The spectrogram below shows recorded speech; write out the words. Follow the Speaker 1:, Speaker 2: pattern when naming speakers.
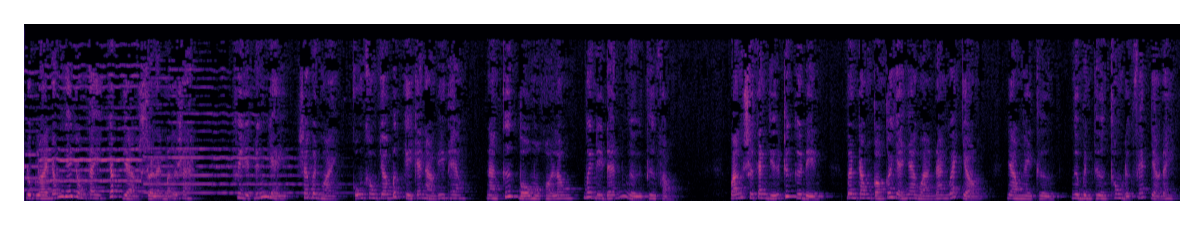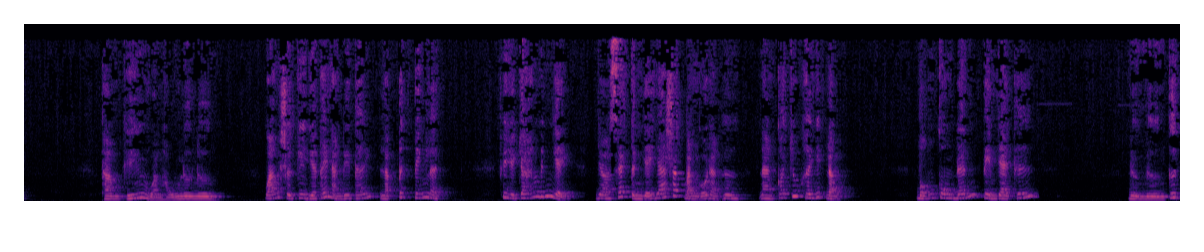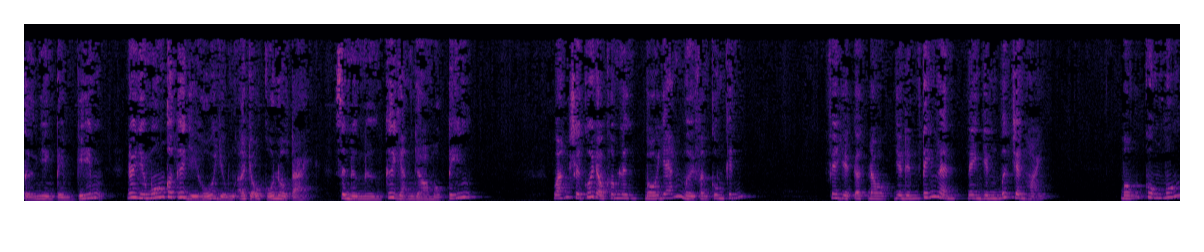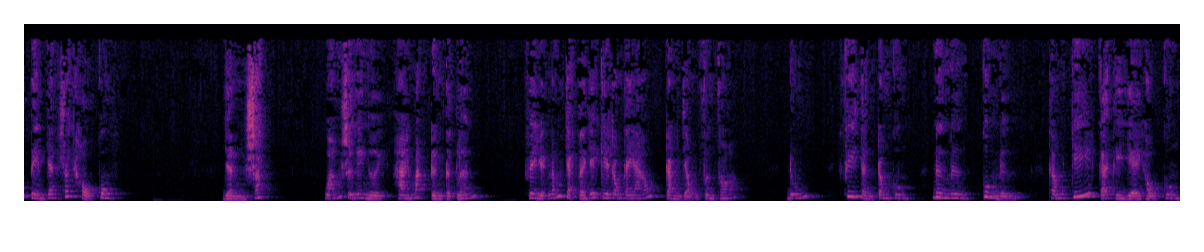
Speaker 1: Lục loài đóng giấy trong tay gấp vào rồi lại mở ra. Phi Dực đứng dậy ra bên ngoài Cũng không cho bất kỳ cái nào đi theo. Nàng cướp bộ một hồi lâu mới đi đến ngự thư phòng. Quản sự canh giữ trước cửa điện Bên trong còn có vài nha hoàng đang quét dọn. Vào ngày thường Người bình thường không được phép vào đây.
Speaker 2: Tham kiến hoàng hậu nương nương.
Speaker 1: Quản sự kia vừa thấy nàng đi tới Lập tức tiến lên. Phi Duyệt cho hắn đứng dậy Do xét từng dãy giá sách bằng gỗ đàn hương Nàng có chút hơi nhức đầu Bổn cung đến tìm vài thứ.
Speaker 2: Nương nương cứ tự nhiên tìm kiếm, Nếu như muốn có thứ gì hữu dụng Ở chỗ của nô tài, Xin nương nương cứ dặn dò một tiếng.
Speaker 1: Quán sư cúi đầu không lưng, Bộ dáng mười phần cung kính. Phi Duyệt gật đầu, Vừa định tiến lên, liền dừng bước chân hỏi. Bổn cung muốn tìm danh sách hậu cung.
Speaker 2: Danh sách?
Speaker 1: Quán sư ngay người, Hai mắt trừng thật lớn. Phi Duyệt nắm chặt tờ giấy kia trong tay áo Trầm giọng phân phó. Đúng, phi tần trong cung Nương nương, cung nữ Thậm chí cả thị vệ hậu cung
